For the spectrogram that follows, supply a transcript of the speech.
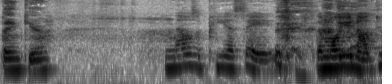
Thank you. And that was a PSA. The more you know.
